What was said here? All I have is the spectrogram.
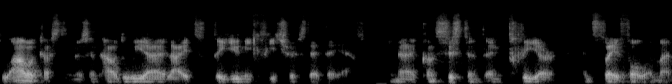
to our customers and how do we highlight the unique features that they have in a consistent and clear and straightforward manner.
